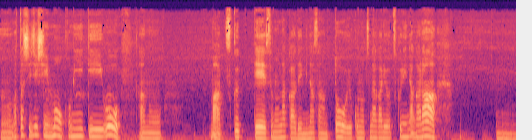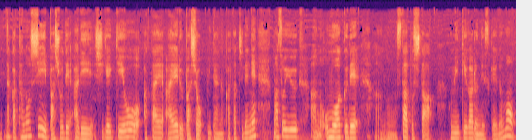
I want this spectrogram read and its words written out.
うん、私自身もコミュニティをあのまあ作っててその中で皆さんと横のつながりを作りながらうん、なんか楽しい場所であり刺激を与え合える場所みたいな形でね、まあ、そういうあの思惑であのスタートしたコミュニティがあるんですけれども、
